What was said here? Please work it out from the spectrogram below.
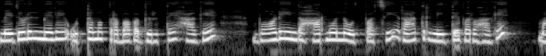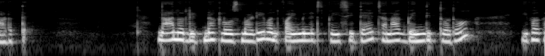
ಮೆದುಳಿನ ಮೇಲೆ ಉತ್ತಮ ಪ್ರಭಾವ ಬೀರುತ್ತೆ. ಹಾಗೆ ಬಾಡಿಯಿಂದ ಹಾರ್ಮೋನ್ನ ಉತ್ಪಾದಿಸಿ ರಾತ್ರಿ ನಿದ್ದೆ ಬರೋ ಹಾಗೆ ಮಾಡುತ್ತೆ. ನಾನು ಲಿಡ್ನ ಕ್ಲೋಸ್ ಮಾಡಿ ಒಂದು ಫೈವ್ ಮಿನಿಟ್ಸ್ ಬೇಯಿಸಿದ್ದೆ. ಚೆನ್ನಾಗಿ ಬೆಂದಿತ್ತು ಅದು. ಇವಾಗ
